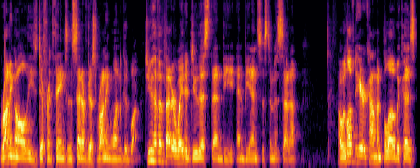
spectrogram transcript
running all these different things instead of just running one good one. Do you have a better way to do this than the NBN system is set up? I would love to hear a comment below because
